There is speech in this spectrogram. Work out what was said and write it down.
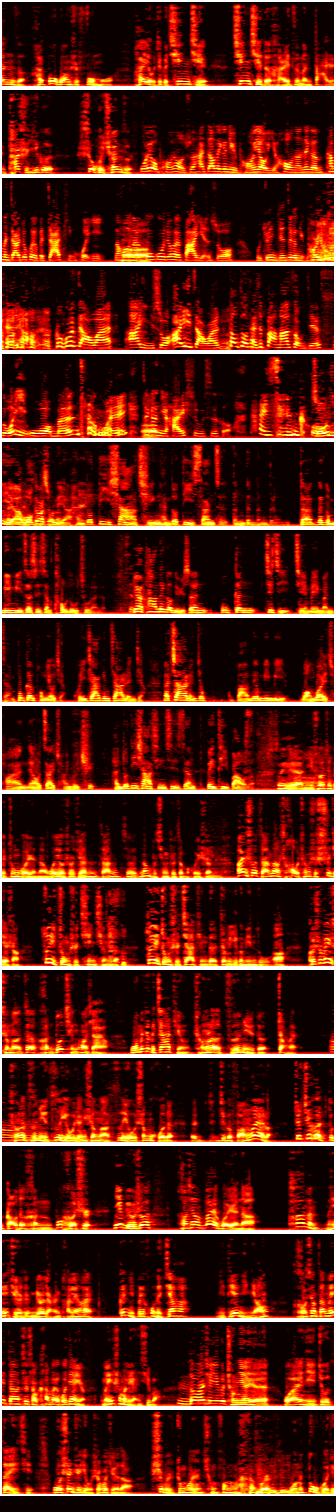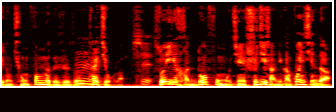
圈子还不光是父母，还有这个亲戚，亲戚的孩子们、大人，他是一个社会圈子。我有朋友说，他交了一个女朋友以后呢，那个他们家就会有个家庭会议，然后呢，啊姑姑就会发言说。我觉得你今天这个女朋友怎样？姑姑讲完，阿姨说，阿姨讲完，到最后才是爸妈总结。所以我们认为这个女孩适不适合？太辛苦了。所以啊，我告诉你啊，很多地下情、很多第三者等等等等的那个秘密，这是这样透露出来的。因为她那个女生不跟自己姐妹们讲，不跟朋友讲，回家跟家人讲，那家人就把那个秘密往外传，然后再传回去。很多地下情是这样被踢爆了。所以啊你说这个中国人呢，我有时候觉得咱们就弄不清楚怎么回事。按说咱们号称是世界上最重视亲情的、最重视家庭的这么一个民族啊，可是为什么在很多情况下呀，我们这个家庭成了子女的障碍？嗯成了子女自由人生啊、自由生活的呃这这个妨碍了。就这个就搞得很不合适。你比如说，好像外国人呢、他们没觉着，你比如俩人谈恋爱，跟你背后那家，你爹你娘。好像咱没，咱至少看外国电影没什么联系吧。嗯但而且一个成年人，我爱你就在一起。我甚至有时候觉得，是不是中国人穷疯了？不是，我们度过这种穷疯了的日子嗯太久了。是所以很多父母亲，实际上你看关心的，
